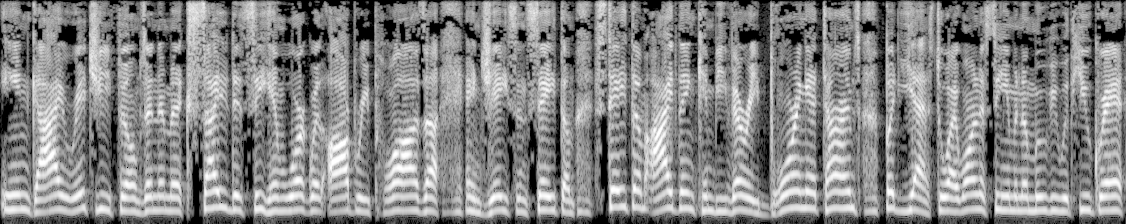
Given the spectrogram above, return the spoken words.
in Guy Ritchie films and I'm excited to see him work with Aubrey Plaza and Jason Statham. Statham, I think, can be very boring at times, but yes, do I want to see him in a movie with Hugh Grant?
